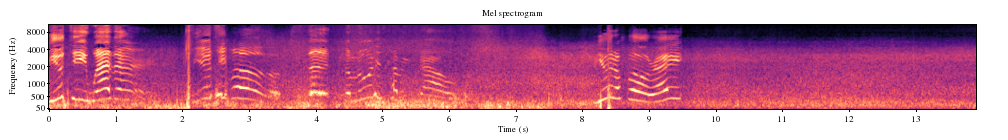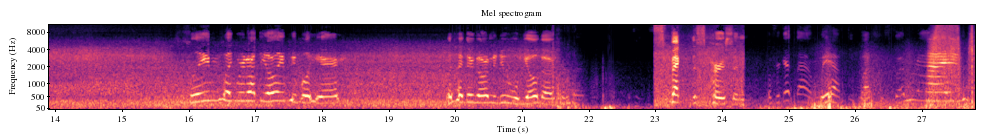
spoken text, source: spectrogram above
Beauty weather! Beautiful! The, the moon is coming down. Beautiful, right? Seems like we're not the only people here. Looks like they're going to do yoga or something. Respect this person. But forget that. We have to watch the sunrise.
